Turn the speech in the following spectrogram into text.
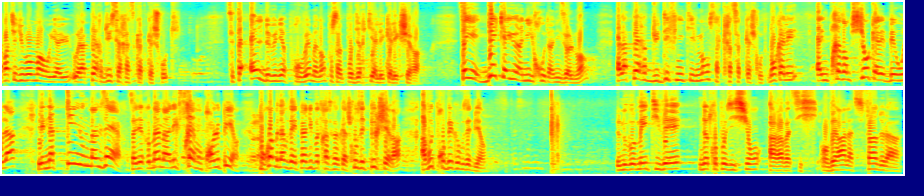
à partir du moment où, il y a eu, où elle a perdu sa chaskat kashrut, c'est à elle de venir prouver maintenant pour, pour dire qui elle est, qu'elle est kshera. Ça y est, dès qu'il y a eu un ichrout, un isolement, elle a perdu définitivement sa chaskat kashrut. Donc elle est à une présomption qu'elle est béoula, les natin ou le mamzer. C'est-à-dire que même à l'extrême, on prend le pire. Pourquoi, madame, vous avez perdu votre chaskat kashrut, vous êtes plus kshera, à vous de prouver que vous êtes bien. Le nouveau Meitivé, notre position à Ravasi. On verra la fin de la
